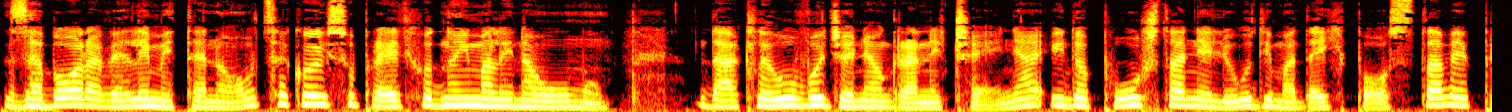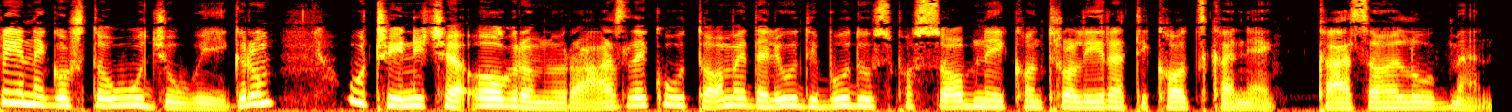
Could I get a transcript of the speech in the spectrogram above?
zaborave limite novca koji su prethodno imali na umu. Dakle, uvođenje ograničenja i dopuštanje ljudima da ih postave prije nego što uđu u igru učinit će ogromnu razliku u tome da ljudi budu sposobni kontrolirati kockanje, kazao je Lubman.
